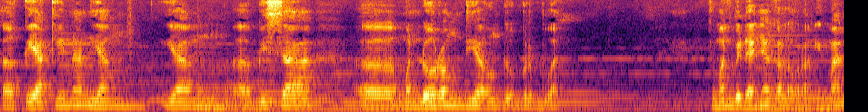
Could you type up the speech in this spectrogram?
uh, keyakinan yang yang uh, bisa uh, mendorong dia untuk berbuat Cuman bedanya kalau orang iman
